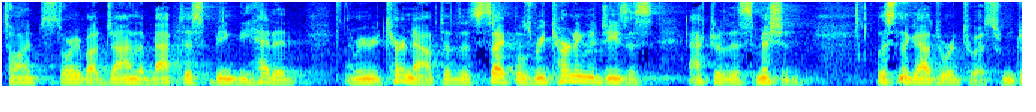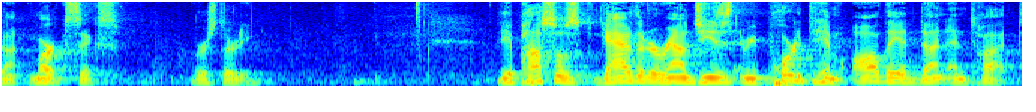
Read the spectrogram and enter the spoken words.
telling the story about John the Baptist being beheaded. And we return now to the disciples returning to Jesus after this mission. Listen to God's word to us from John, Mark 6, verse 30. The apostles gathered around Jesus and reported to him all they had done and taught.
